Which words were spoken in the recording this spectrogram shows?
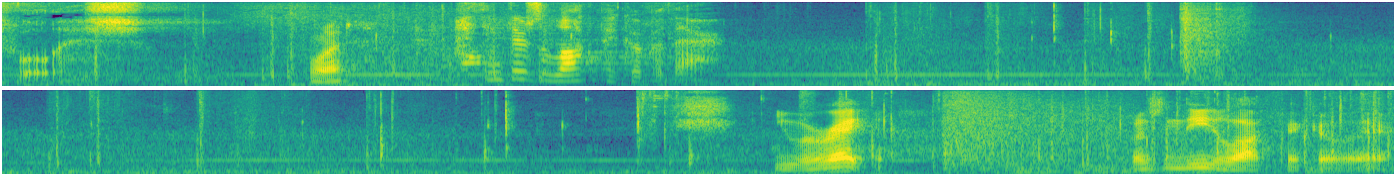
foolish. What? I think there's a lockpick over there. You were right. There's indeed a lockpick over there.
